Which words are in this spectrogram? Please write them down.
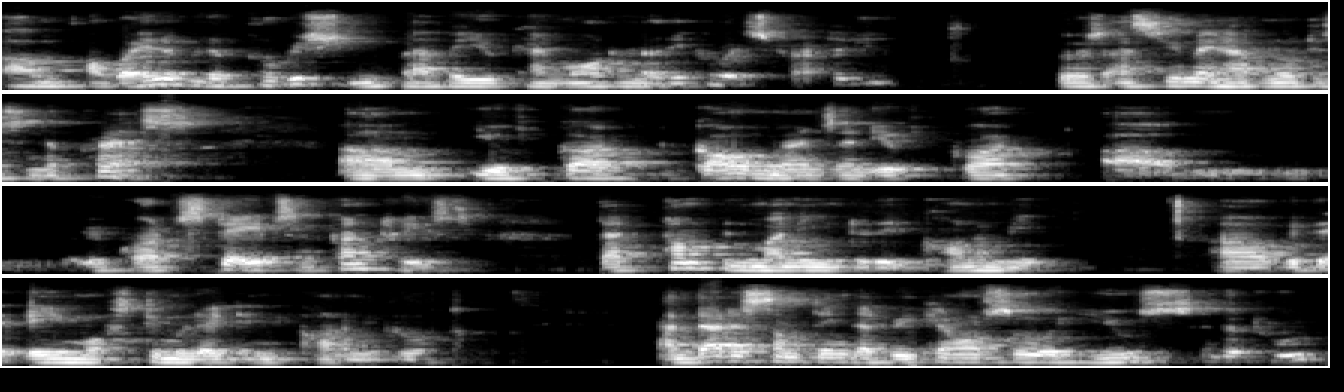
um, available a provision where you can model a recovery strategy. Because as you may have noticed in the press, um, you've got governments and you've got um, you've got states and countries that pump in money into the economy uh, with the aim of stimulating economic growth. And that is something that we can also use in the tool.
